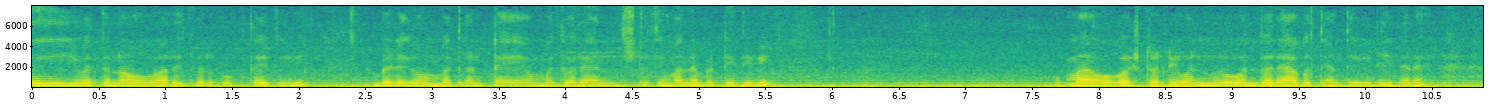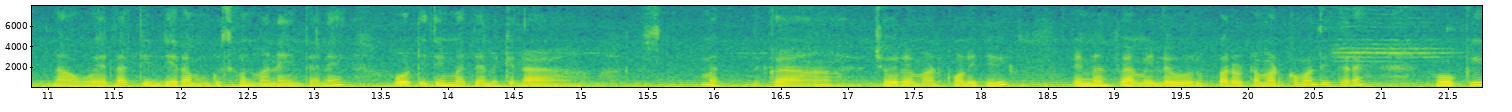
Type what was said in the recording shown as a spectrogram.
ನಮಸ್ತೆ. ಇವತ್ತು ನಾವು ಆರಿದ್ವರೆಗೆ ಹೋಗ್ತಾ ಇದ್ದೀವಿ. ಬೆಳಗ್ಗೆ ಒಂಬತ್ತು ಗಂಟೆ ಒಂಬತ್ತುವರೆ ಅಷ್ಟೊತ್ತಿಗೆ ಮನೆ ಬಿಟ್ಟಿದ್ದೀವಿ. ಮ, ಹೋಗೋಷ್ಟರಲ್ಲಿ ಒಂದು ಒಂದೂವರೆ ಆಗುತ್ತೆ ಅಂತ ಹೇಳಿದ್ದಾರೆ. ನಾವು ಎಲ್ಲ ತಿಂಡಿ ಎಲ್ಲ ಮುಗಿಸ್ಕೊಂಡು ಮನೆಯಿಂದಲೇ ಹೊರಟಿದ್ದೀವಿ ಮಧ್ಯಾಹ್ನಕ್ಕೆಲ್ಲ ಮತ್ತು ಕ ಚೋಲೆ ಮಾಡ್ಕೊಂಡಿದ್ದೀವಿ. ಇನ್ನೊಂದು ಫ್ಯಾಮಿಲಿಯವರು ಪರೋಟ ಮಾಡ್ಕೊಂಬಂದಿದ್ದಾರೆ ಹೋಗಿ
